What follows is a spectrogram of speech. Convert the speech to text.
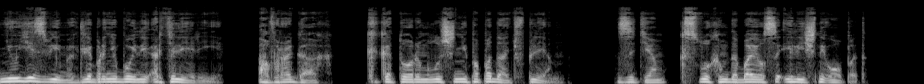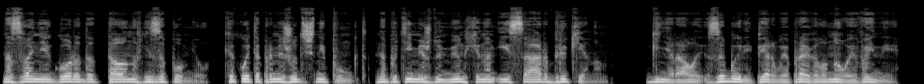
неуязвимых для бронебойной артиллерии, о врагах, к которым лучше не попадать в плен. Затем к слухам добавился и личный опыт. Название города Таланов не запомнил, какой-то промежуточный пункт на пути между Мюнхеном и Саар-Брюкеном. Генералы забыли первые правила новой войны.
